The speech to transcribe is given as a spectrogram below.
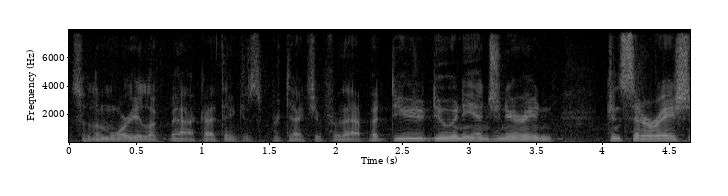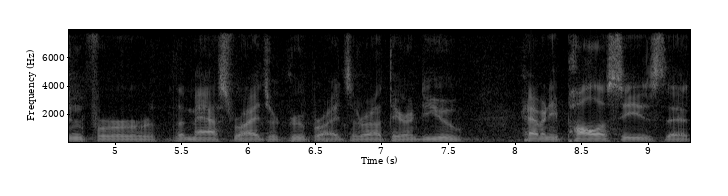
So the more you look back, I think, is to protect you for that. But do you do any engineering consideration for the mass rides or group rides that are out there? And do you have any policies that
